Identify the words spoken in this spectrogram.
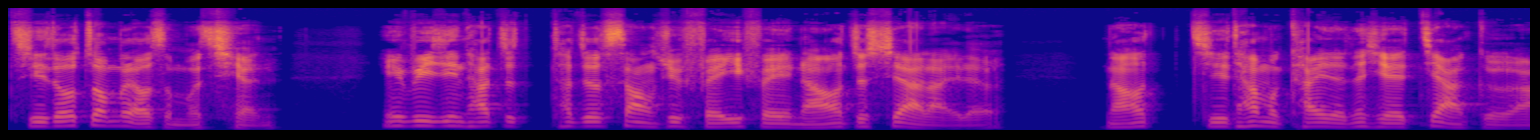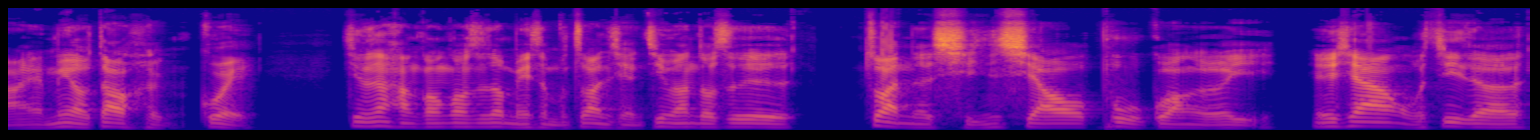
其实都赚不了什么钱，因为毕竟他就他就上去飞一飞，然后就下来了，然后其实他们开的那些价格啊，也没有到很贵，基本上航空公司都没什么赚钱，基本上都是赚了行销曝光而已。因为像我记得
